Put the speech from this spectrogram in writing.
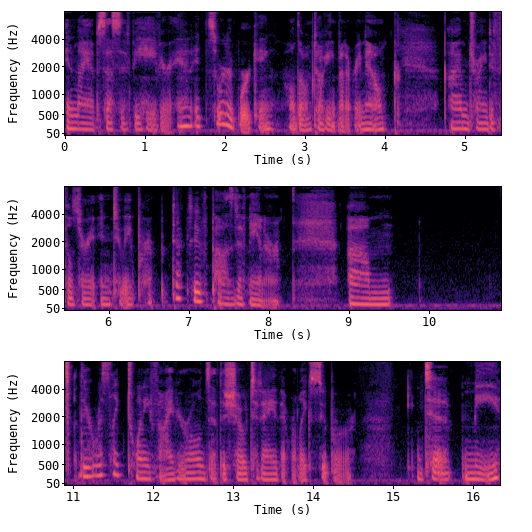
in my obsessive behavior? And it's sort of working, although I'm talking about it right now. I'm trying to filter it into a productive, positive manner. Um, there was like 25 year olds at the show today that were like super into me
